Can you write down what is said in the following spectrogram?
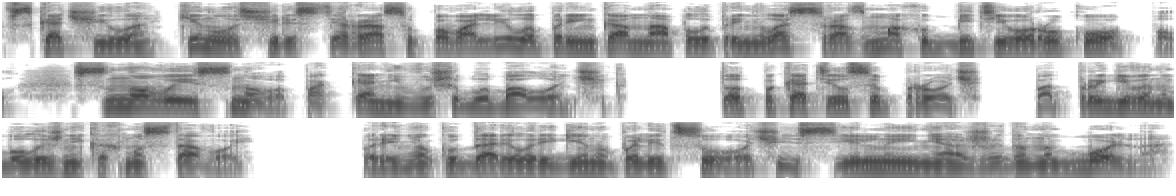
Вскочила, кинулась через террасу, повалила паренька на пол и принялась с размаху бить его руку об пол, снова и снова, пока не вышибла баллончик. Тот покатился прочь, подпрыгивая на булыжниках мостовой. Паренек ударил Регину по лицу очень сильно и неожиданно больно.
